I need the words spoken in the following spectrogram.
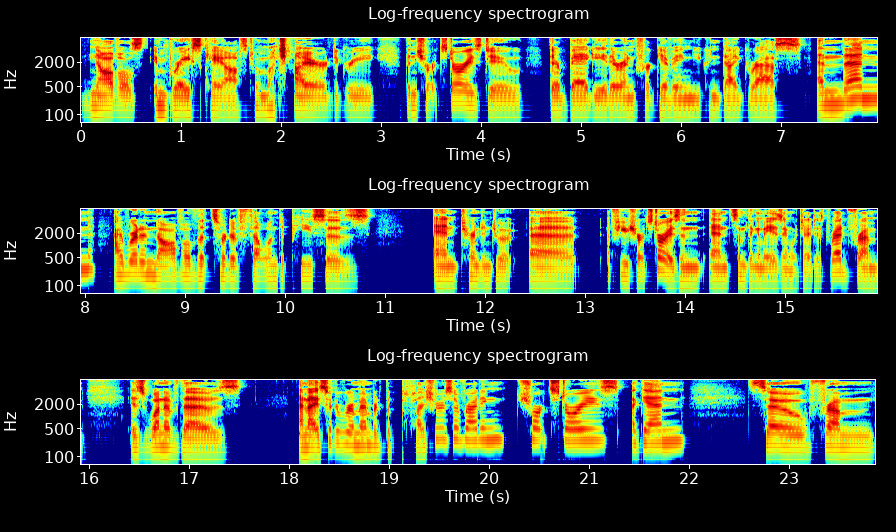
novels embrace chaos to a much higher degree than short stories do. They're baggy, they're unforgiving, you can digress. And then I wrote a novel that sort of fell into pieces and turned into a, a, a few short stories. And, and Something Amazing, which I just read from, is one of those and I sort of remembered the pleasures of writing short stories again. So from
